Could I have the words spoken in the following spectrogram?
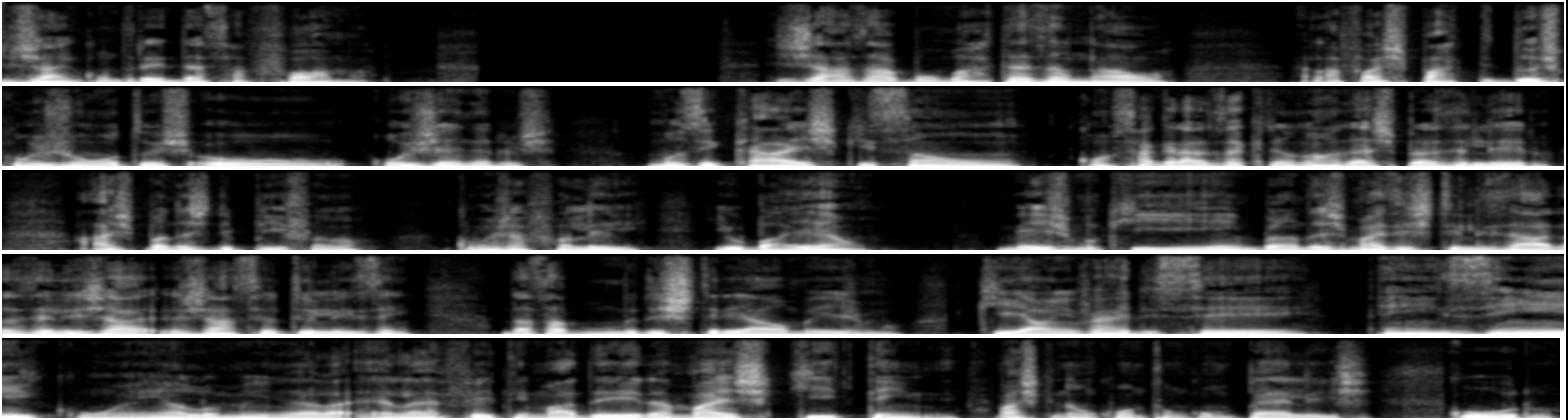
já encontrei dessa forma. Já a zabumba artesanal, ela faz parte de dois conjuntos ou, ou gêneros musicais que são consagrados aqui no Nordeste brasileiro: as bandas de pífano, como já falei, e o baião. Mesmo que em bandas mais estilizadas eles já, já se utilizem da zabumba industrial mesmo, que ao invés de ser em zinco, em alumínio, ela, ela é feita em madeira, mas que tem, mas que não contam com peles couro,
